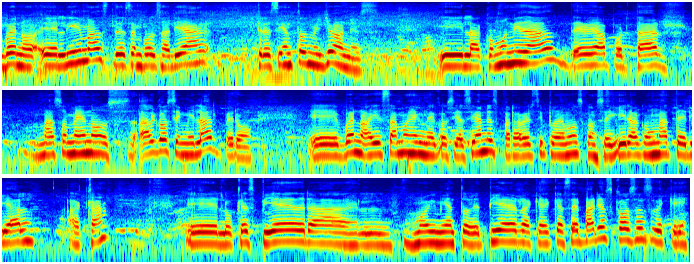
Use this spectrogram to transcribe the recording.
bueno, el IMAS desembolsaría 300 millones y la comunidad debe aportar más o menos algo similar, pero eh, bueno, ahí estamos en negociaciones para ver si podemos conseguir algún material acá, eh, lo que es piedra, el movimiento de tierra, que hay que hacer varias cosas de que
